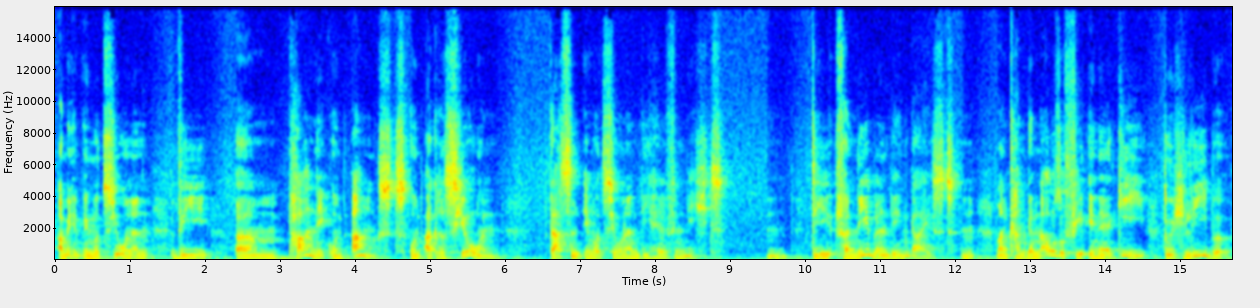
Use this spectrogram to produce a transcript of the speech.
Aber Emotionen wie ähm, Panik und Angst und Aggression, das sind Emotionen, die helfen nicht. Hm? die vernebeln den Geist. Hm? Man kann genauso viel Energie durch Liebe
